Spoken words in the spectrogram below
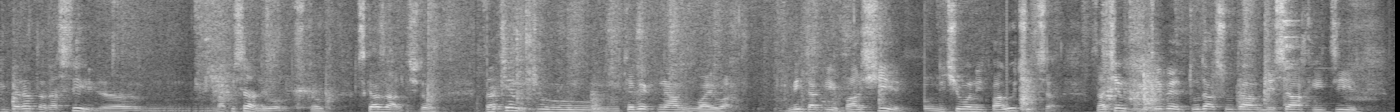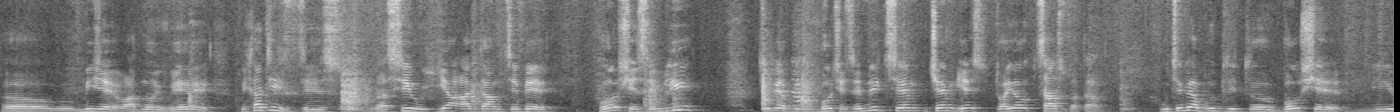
император России, э, написал его, что сказал, что Зачем тебе к нам воевать? Мы такие большие, ничего не получится. Зачем тебе туда-сюда в лесах идти? Мы же в одной вере. Приходи здесь, в Россию, я отдам тебе больше земли, тебе будет больше земли, чем, чем есть твое царство там. У тебя будет больше и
